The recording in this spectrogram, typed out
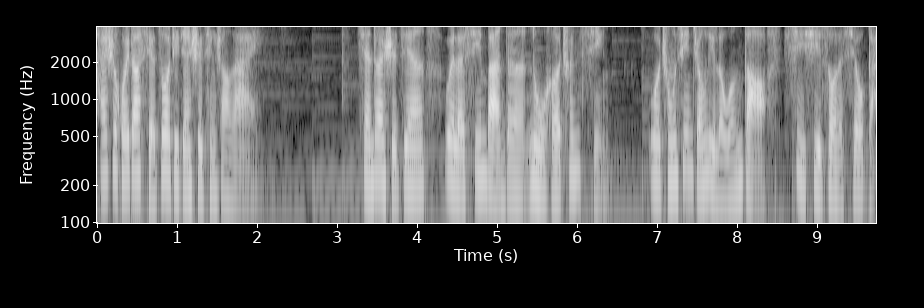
还是回到写作这件事情上来。前段时间，为了新版的《怒河春醒》，我重新整理了文稿，细细做了修改。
